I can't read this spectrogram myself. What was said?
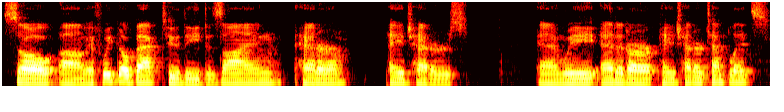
So um, if we go back to the design header, page headers, and we edit our page header templates,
